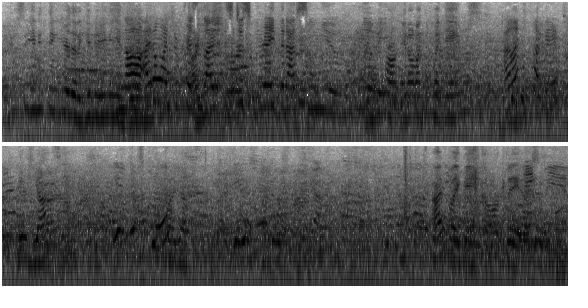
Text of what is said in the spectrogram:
Do you see anything here that'll give you any No, I don't want your presents. I, it's just great that I've seen you. Really. You, you don't like to play games? I like to play games. Yeah, There's Yahtzee. yeah that's cool. Play Yahtzee. I play games all day. Thank actually. you.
